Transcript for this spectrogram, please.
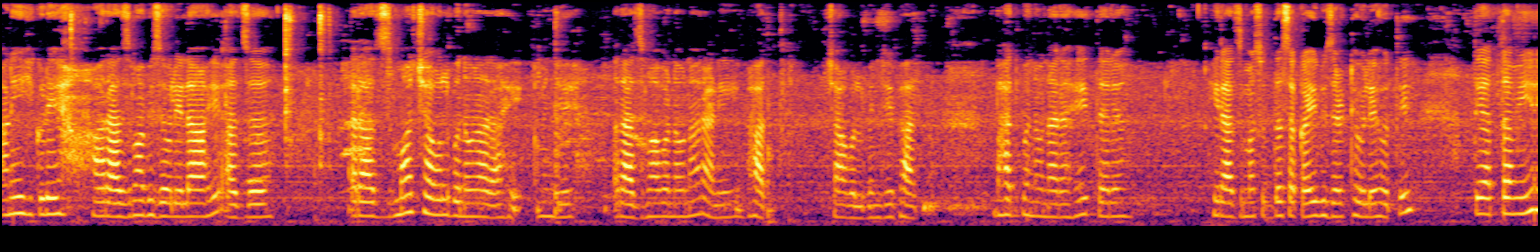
आणि इकडे हा राजमा भिजवलेला आहे. आज राजमा चावल बनवणार आहे. म्हणजे राजमा बनवणार आणि भात चावल म्हणजे भात. भात बनवणार आहे. तर हे राजमासुद्धा सकाळी भिजत ठेवले होते. ते आत्ता मी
